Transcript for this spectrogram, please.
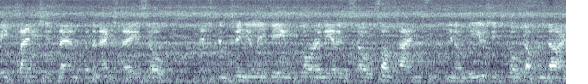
Replenishes then for the next day, so it's continually being chlorinated. So sometimes, you know, the usage goes up and down.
